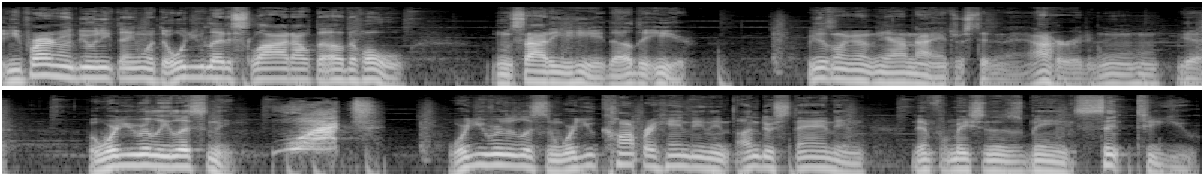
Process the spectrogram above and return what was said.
And you probably don't do anything with it, or you let it slide out the other hole inside of your head, the other ear. Because like, yeah, I'm not interested in that. I heard it. Mm-hmm. Yeah. But were you really listening? What? Were you really listening? Were you comprehending and understanding the information that was being sent to you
